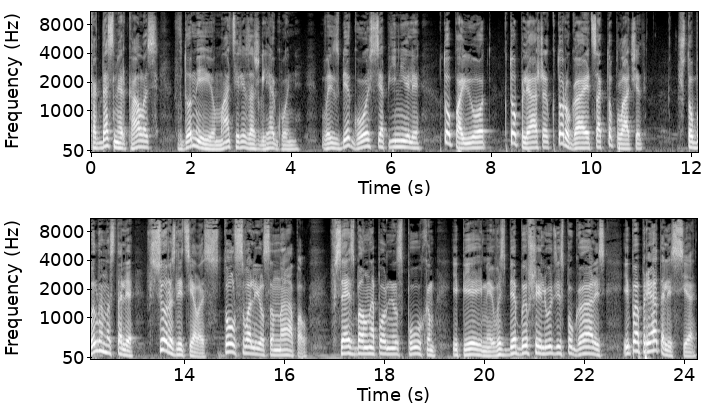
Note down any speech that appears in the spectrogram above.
Когда смеркалось, в доме ее матери зажгли огонь. В избе гости опьянели. Кто поет, кто пляшет, кто ругается, а кто плачет. Что было на столе, все разлетелось. Стол свалился на пол – Вся изба наполнилась пухом и перьями. В избе бывшие люди испугались и попрятались все.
